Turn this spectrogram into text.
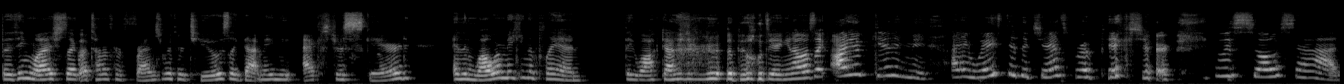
But the thing was, she's like a ton of her friends were with her too, so like that made me extra scared. And then while we're making the plan, they walked out of the, the building, and I was like, "Are you kidding me? I wasted the chance for a picture." It was so sad.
